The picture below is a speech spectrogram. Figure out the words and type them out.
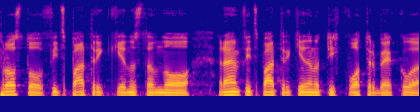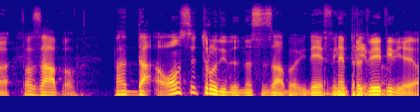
prosto Fitzpatrick, jednostavno Ryan Fitzpatrick, jedan od tih quarterbackova. To zabav. Pa da, on se trudi da nas zabavi, definitivno. Nepredvidiv je,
